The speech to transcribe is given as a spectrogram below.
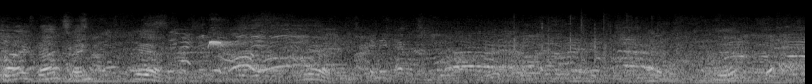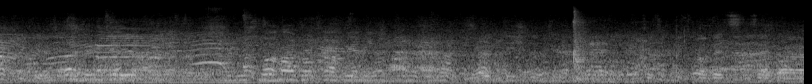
Tonight dancing? Yeah. Yeah. It's not hard rock cafe anyway. Is Oh, God.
